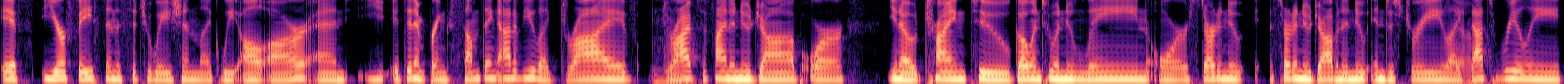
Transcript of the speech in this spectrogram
if you're faced in a situation like we all are and you, it didn't bring something out of you like drive Mm-hmm. drive to find a new job or you know trying to go into a new lane or start a new start a new job in a new industry like Yeah. that's really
